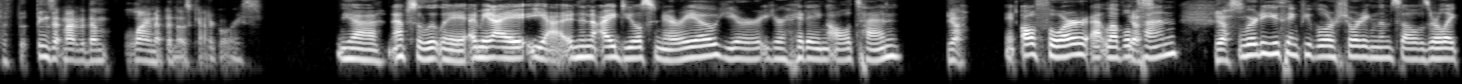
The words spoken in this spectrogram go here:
the, the things that matter to them line up in those categories yeah, absolutely. I mean, I yeah, in an ideal scenario, you're you're hitting all 10. Yeah. Eh, all four at level yes. 10. Yes. Where do you think people are shorting themselves or like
